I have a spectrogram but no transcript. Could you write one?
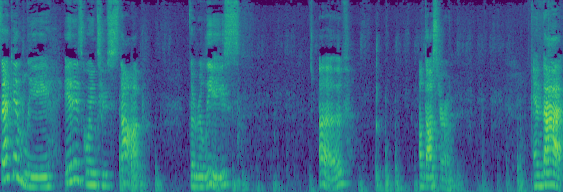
Secondly, it is going to stop the release of aldosterone. And that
